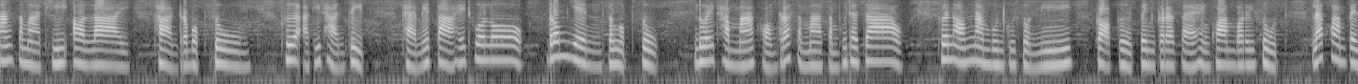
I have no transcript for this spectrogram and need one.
นั่งสมาธิออนไลน์ ผ่านระบบซูม เพื่ออธิษฐานจิต แผ่เมตตาให้ทั่วโลก ร่มเย็นสงบสุข ด้วยธรรมะของพระสัมมาสัมพุทธเจ้า เพื่อน้อมนำบุญกุศลนี้ก่อเกิดเป็นกระแสแห่งความบริสุทธิ์ และความเป็น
